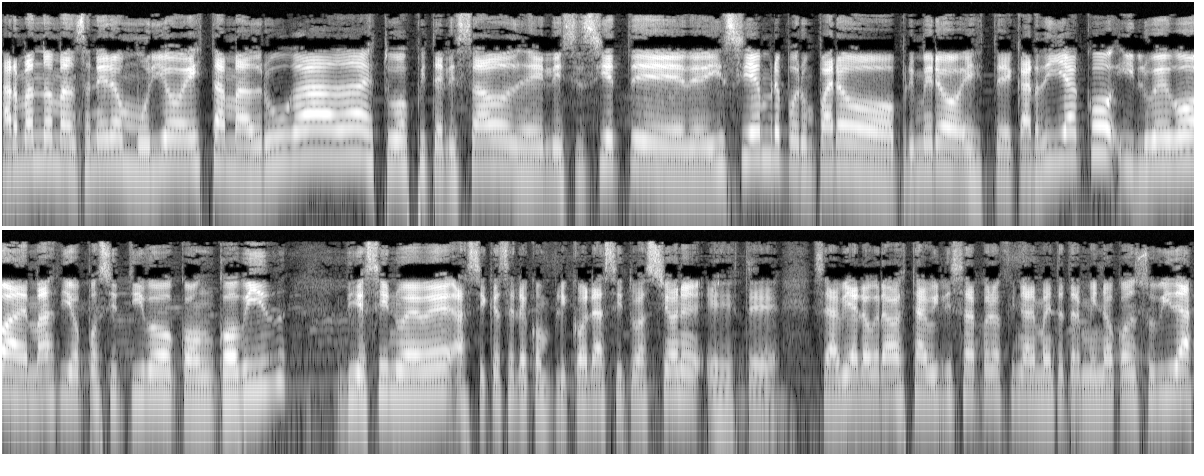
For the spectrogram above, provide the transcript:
Armando Manzanero murió esta madrugada, estuvo hospitalizado desde el 17 de diciembre por un paro primero este cardíaco y luego además dio positivo con COVID. 19, así que se le complicó la situación, este, se había logrado estabilizar, pero finalmente terminó con su vida.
